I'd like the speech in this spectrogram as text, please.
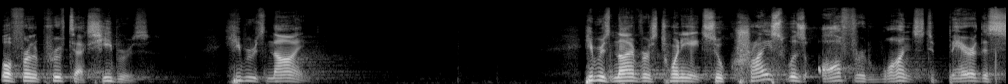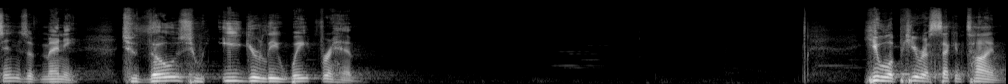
A little further proof text Hebrews. Hebrews 9. Hebrews 9, verse 28. So Christ was offered once to bear the sins of many to those who eagerly wait for him. He will appear a second time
